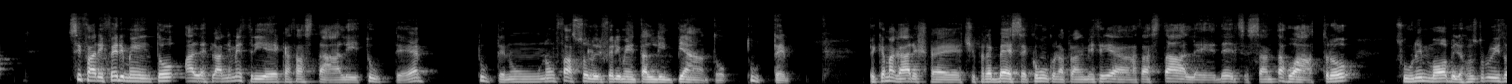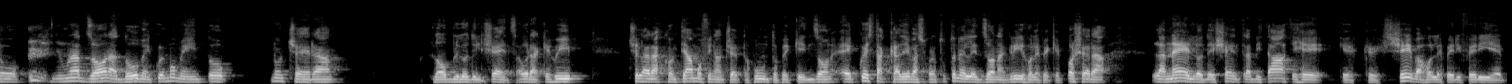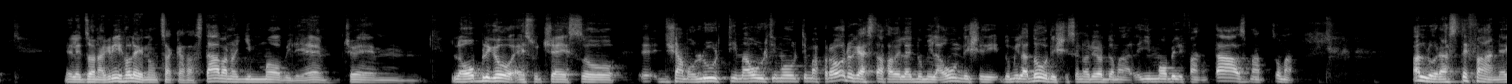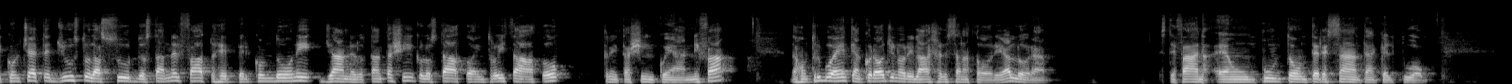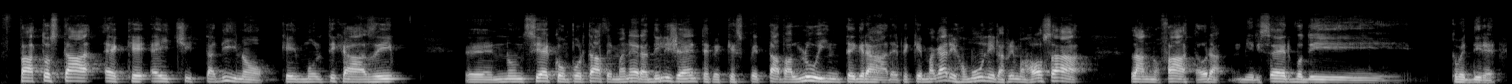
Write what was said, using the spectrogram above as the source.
si fa riferimento alle planimetrie catastali, tutte, eh? tutte, non, non fa solo riferimento all'impianto, tutte perché magari ci potrebbe essere comunque una planimetria catastale del 64 su un immobile costruito in una zona dove in quel momento non c'era l'obbligo di licenza. Ora che qui ce la raccontiamo fino a un certo punto, perché in zone, e questo accadeva soprattutto nelle zone agricole, perché poi c'era l'anello dei centri abitati che, che cresceva con le periferie. Nelle zone agricole non si accatastavano gli immobili, eh. cioè, l'obbligo è successo eh, diciamo l'ultima, ultima, ultima proroga è stata quella del 2011, 2012 se non ricordo male, gli immobili fantasma, insomma. Allora, Stefania, il concetto è giusto, l'assurdo sta nel fatto che per condoni già nell'85 lo Stato ha introitato, 35 anni fa, da contribuenti ancora oggi non rilascia le sanatorie. Allora, Stefania, è un punto interessante anche il tuo. Fatto sta è che è il cittadino che in molti casi eh, non si è comportato in maniera diligente perché spettava a lui integrare, perché magari i comuni la prima cosa l'hanno fatta, ora mi riservo di, come dire,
